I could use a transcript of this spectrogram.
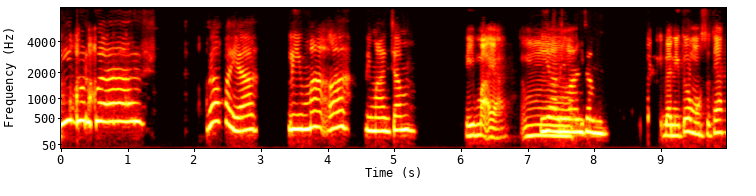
tidur guys berapa ya? Lima lah, lima jam. Lima ya? Hmm. Iya, lima jam. Dan itu maksudnya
